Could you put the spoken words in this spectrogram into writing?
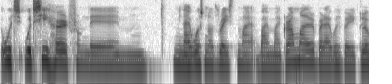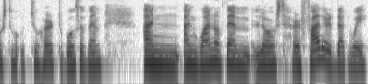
which which she heard from the. Um, I mean, I was not raised my, by my grandmother, but I was very close to to her, to both of them, and and one of them lost her father that way.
